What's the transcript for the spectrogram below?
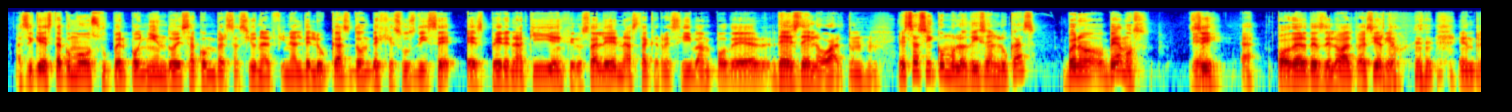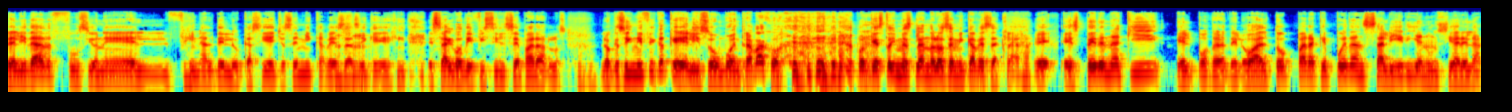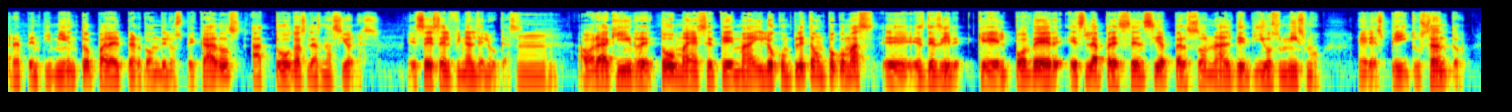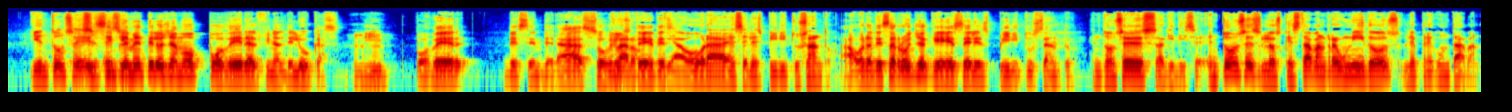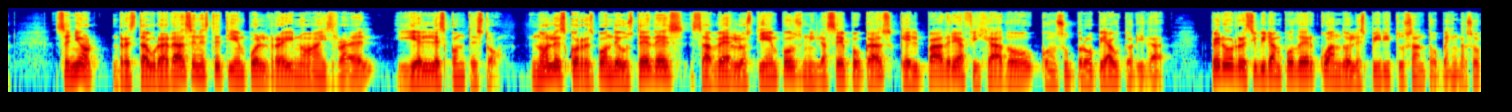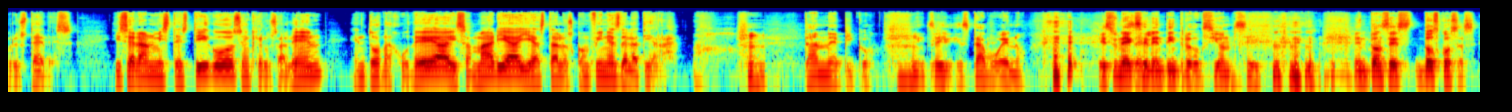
Así que está como superponiendo esa conversación al final de Lucas, donde Jesús dice, esperen aquí en Jerusalén hasta que reciban poder. Desde lo alto. ¿Es así como lo dice en Lucas? Bueno, veamos. Sí, ah, poder desde lo alto, es cierto. en realidad fusioné el final de Lucas y Hechos en mi cabeza, así que es algo difícil separarlos. Lo que significa que él hizo un buen trabajo, porque estoy mezclándolos en mi cabeza. Claro. Eh, esperen aquí el poder de lo alto para que puedan salir y anunciar el arrepentimiento para el perdón de los pecados a todas las naciones. Ese es el final de Lucas. Mm. Ahora aquí retoma ese tema y lo completa un poco más. Eh, es decir, que el poder es la presencia personal de Dios mismo, el Espíritu Santo. Y entonces... Él simplemente lo llamó poder al final de Lucas. Y poder descenderá sobre ustedes. Y ahora es el Espíritu Santo. Ahora desarrolla que es el Espíritu Santo. Entonces, aquí dice, entonces los que estaban reunidos le preguntaban, Señor, ¿restaurarás en este tiempo el reino a Israel? Y él les contestó, No les corresponde a ustedes saber los tiempos ni las épocas que el Padre ha fijado con su propia autoridad, pero recibirán poder cuando el Espíritu Santo venga sobre ustedes, y serán mis testigos en Jerusalén, en toda Judea y Samaria y hasta los confines de la tierra. Tan épico. Sí. Está bueno. Es una excelente introducción. Sí. Entonces, dos cosas.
